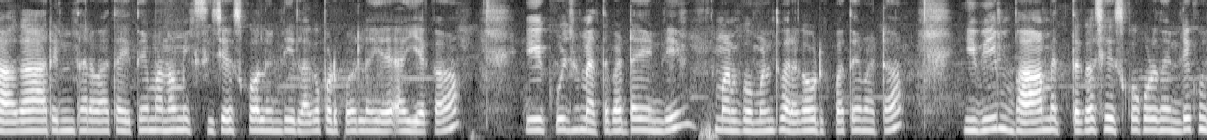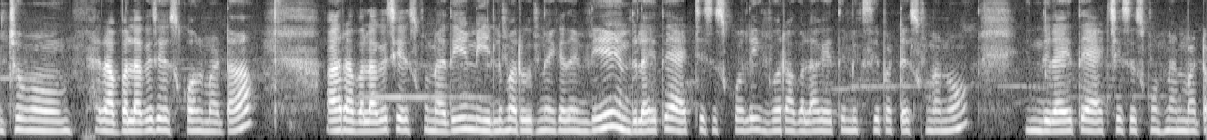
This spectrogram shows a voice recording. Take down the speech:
బాగా ఆరిన తర్వాత అయితే మనం మిక్సీ చేసుకోవాలండి. ఇలాగ పొడిపొడులు అయ్యాక. ఇవి కొంచెం మెత్తబడ్డాయండి. మన గుమ్మని త్వరగా ఉడికిపోతాయి అన్నమాట ఇవి బాగా మెత్తగా చేసుకోకూడదండి. కొంచెం రవ్వలాగా చేసుకోవాలన్నమాట. ఆ రవ్వలాగా చేసుకున్నది నీళ్ళు మరుగుతున్నాయి కదండి. ఇందులో అయితే యాడ్ చేసేసుకోవాలి. ఇంకో రవ్వలాగా అయితే మిక్సీ పట్టేసుకున్నాను. ఇందులో అయితే యాడ్ చేసేసుకుంటున్నాను అనమాట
